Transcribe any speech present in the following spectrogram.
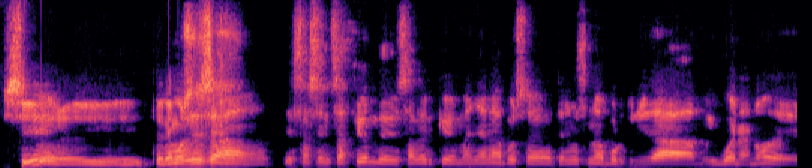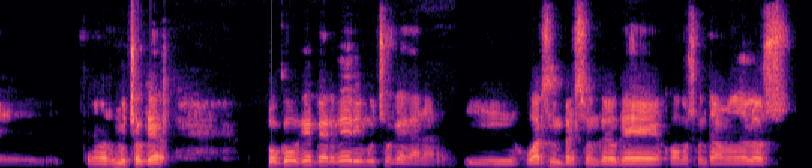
Sí, eh, tenemos esa, esa sensación de saber que mañana pues eh, tenemos una oportunidad muy buena, ¿no? tenemos mucho que poco que perder y mucho que ganar y jugar sin presión. Creo que jugamos contra uno de los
